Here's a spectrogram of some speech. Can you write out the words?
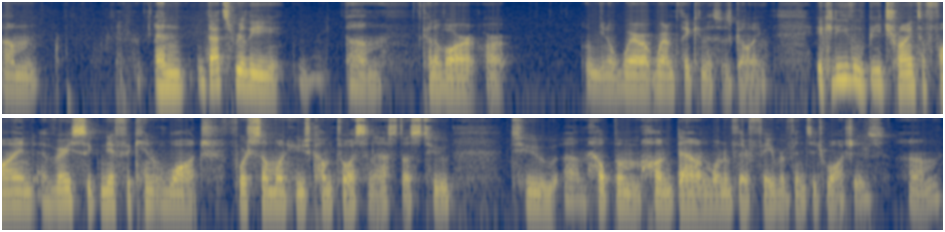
Um, and that's really um, kind of our our you know where where I'm thinking this is going. It could even be trying to find a very significant watch for someone who's come to us and asked us to to um, help them hunt down one of their favorite vintage watches. Um,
